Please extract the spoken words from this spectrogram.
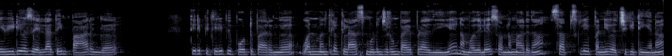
என் வீடியோஸ் எல்லாத்தையும் பாருங்கள் திருப்பி திருப்பி போட்டு பாருங்கள் ஒன் மந்தில் கிளாஸ் முடிஞ்சிடும் பயப்படாதீங்க. நான் முதலே சொன்ன மாதிரி தான் சப்ஸ்கிரைப் பண்ணி வச்சுக்கிட்டிங்கன்னா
